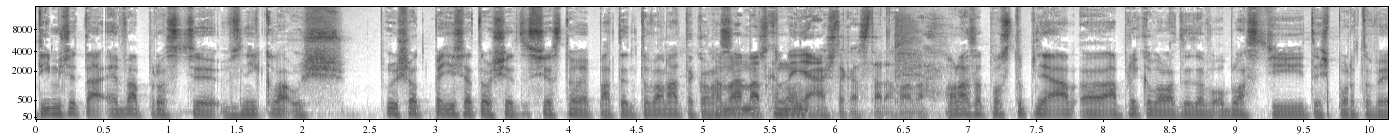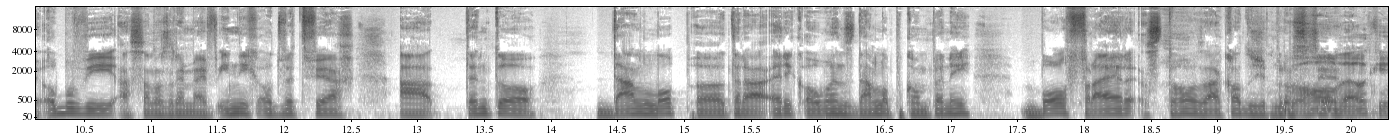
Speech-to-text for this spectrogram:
tým, že tá Eva proste vznikla už už od 56. je patentovaná, tak ona A moja matka není až taká stará hlava. ona sa postupne a- aplikovala teda v oblasti tej športovej obuvy a samozrejme aj v iných odvetviach a tento Dunlop, e, teda Eric Owens Dunlop Company bol frajer z toho základu, že proste Bol veľký.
